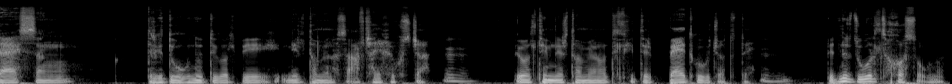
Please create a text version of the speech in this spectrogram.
дайсан тэр гэдэг үгнүүдийг бол би нэр томьёоноос авч хаяхыг хүсэж байгаа. Би бол тийм нэр томьёонууд дэлхий дээр байдгүй гэж боддтой. Мгм. Бид нэр зүгээр л зохиосон үгнүүд.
